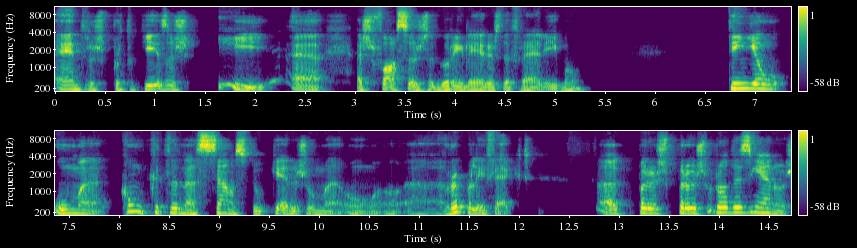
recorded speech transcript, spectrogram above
entre os portugueses e uh, as forças guerrilheiras da Frelimo tinham uma concatenação, se tu queres, uma, um uh, ripple effect uh, para, os, para os rodesianos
